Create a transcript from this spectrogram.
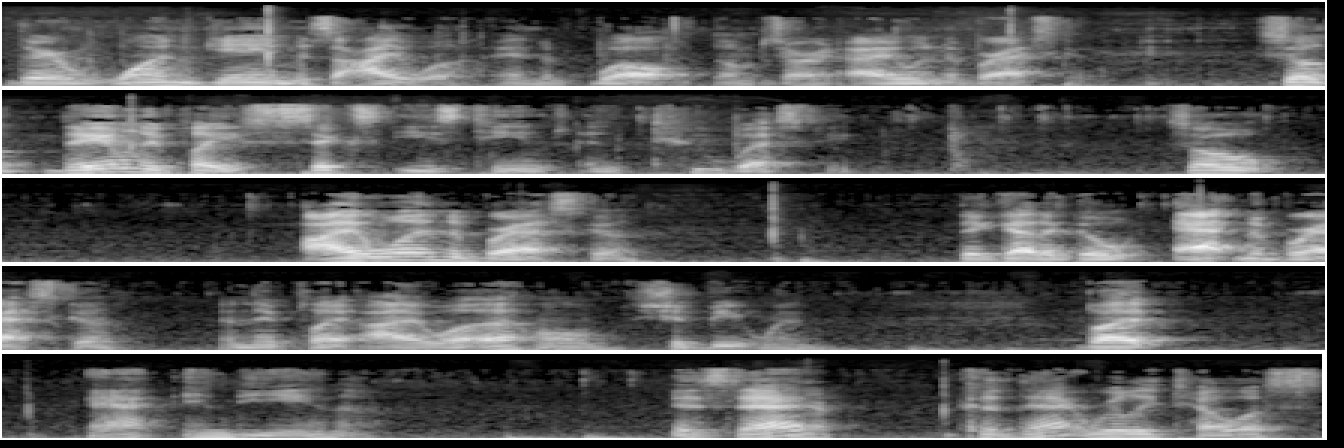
their one game is Iowa, and well, I'm sorry, Iowa and Nebraska. So they only play six East teams and two West teams. So Iowa and Nebraska, they got to go at Nebraska, and they play Iowa at home. Should be a win, but at Indiana, is that could that really tell us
